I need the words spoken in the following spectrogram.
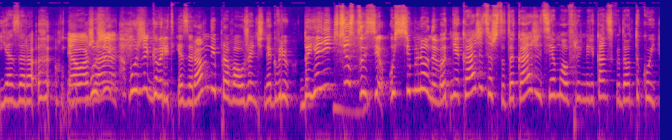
я за... Я уважаю. Мужик, мужик говорит, я за равные права у женщин. Я говорю, да я не чувствую себя ущемленной. Вот мне кажется, что такая же тема афроамериканцев, когда он такой,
